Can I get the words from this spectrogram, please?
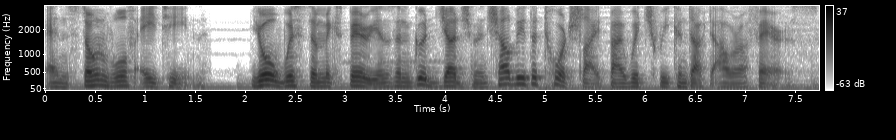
and Stonewolf 18. Your wisdom, experience, and good judgment shall be the torchlight by which we conduct our affairs.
